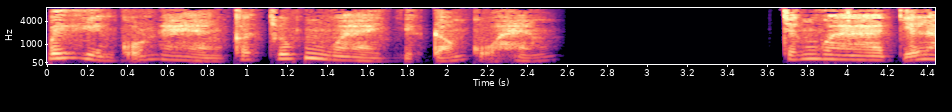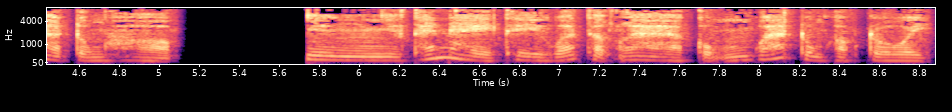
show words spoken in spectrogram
Bí hiền của nàng có chút ngoài dự đoán của hắn. Chẳng qua chỉ là trùng hợp, nhưng như thế này thì quá thật là cũng quá trùng hợp rồi.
